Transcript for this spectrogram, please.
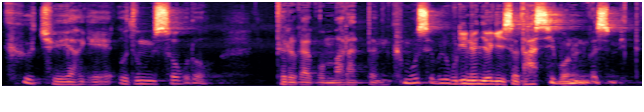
그 죄악의 어둠 속으로 들어가고 말았던 그 모습을 우리는 여기서 다시 보는 것입니다.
